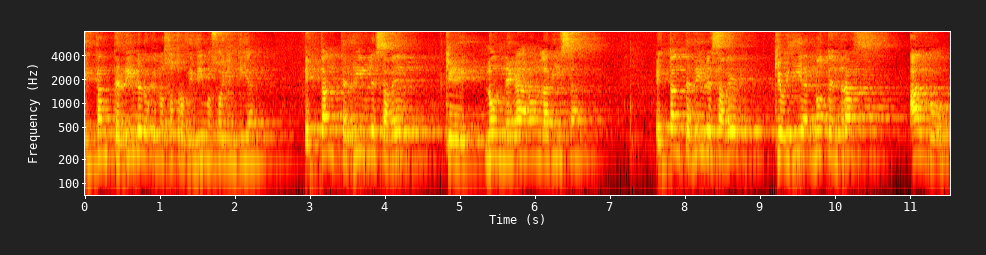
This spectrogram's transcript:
Es tan terrible lo que nosotros vivimos hoy en día. Es tan terrible saber que nos negaron la visa. Es tan terrible saber que hoy día no tendrás algo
